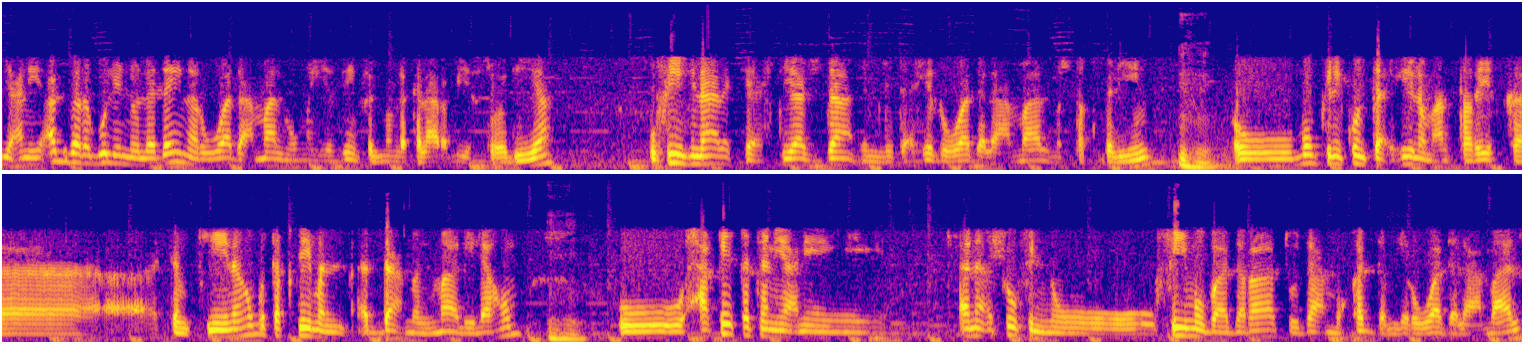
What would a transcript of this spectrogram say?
يعني أقدر أقول إنه لدينا رواد أعمال مميزين في المملكة العربية السعودية وفي هنالك احتياج دائم لتأهيل رواد الأعمال المستقبليين وممكن يكون تأهيلهم عن طريق آه، تمكينهم وتقديم الدعم المالي لهم. وحقيقة يعني أنا أشوف إنه في مبادرات ودعم مقدم لرواد الأعمال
